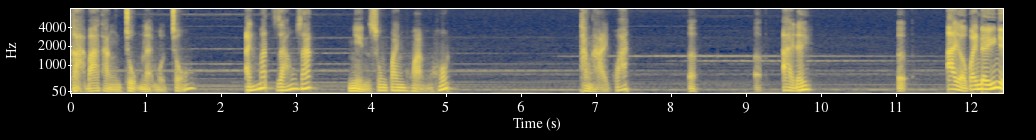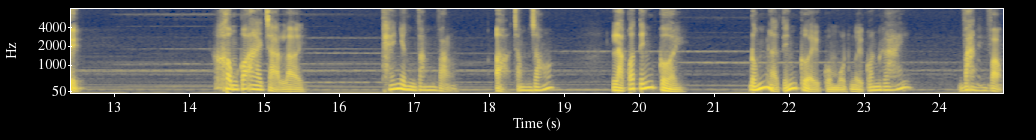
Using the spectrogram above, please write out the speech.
Cả ba thằng trụm lại một chỗ. Ánh mắt ráo rác nhìn xung quanh hoảng hốt. Thằng hải quát. Ờ, ờ, ai đấy ờ, ai ở quanh đấy nhỉ? Không có ai trả lời. Thế nhưng văng vẳng ở trong gió là có tiếng cười. Đúng là tiếng cười của một người con gái vang vọng.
